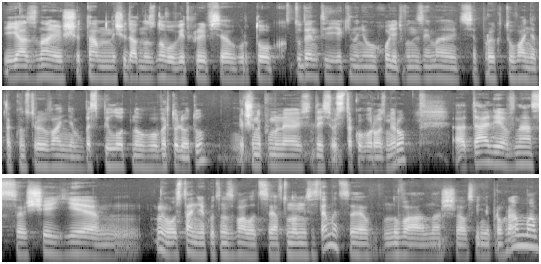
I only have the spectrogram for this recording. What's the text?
І я знаю, що там нещодавно знову відкрився гурток. Студенти, які на нього ходять, вони займаються проєктуванням та конструюванням безпілотного вертольоту. Якщо не помиляюсь, десь ось такого розміру. Е, Далі в нас ще є ну, останнє, яку ти назвала, це автономні системи. Це нова наша освітня програма.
